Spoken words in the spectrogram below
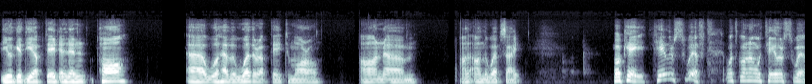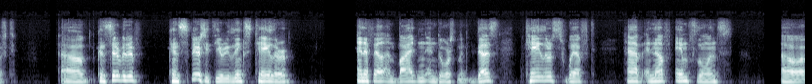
you'll get the update, and then Paul uh, will have a weather update tomorrow on um, on, on the website. Okay, Taylor Swift. What's going on with Taylor Swift? Uh, conservative conspiracy theory links Taylor NFL and Biden endorsement. Does Taylor Swift have enough influence uh,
